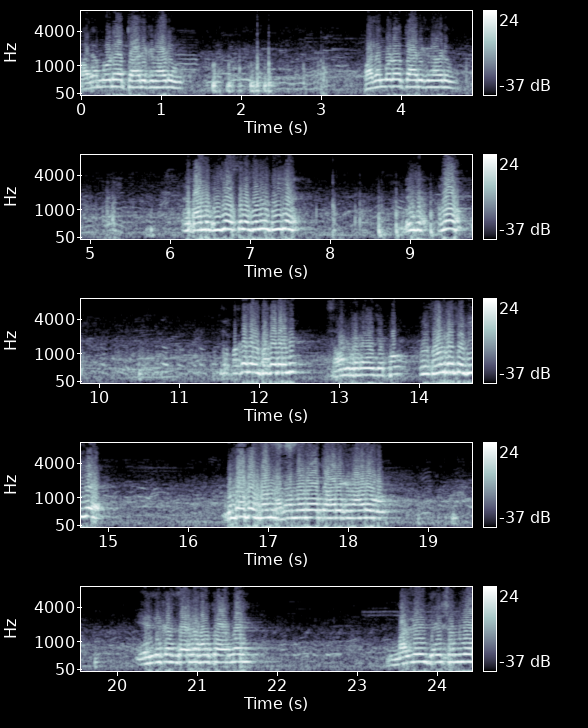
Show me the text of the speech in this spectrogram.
పదమూడో తారీఖు నాడు. పదమూడో తారీఖు నాడు. వాళ్ళు డీజే వస్తుంది చూడు డీజే. డీజే. హలో. పక్కన పక్కన సౌండ్ చెప్పు. సౌండ్ వచ్చావు డీజే. పదమూడవ తారీఖు నాడు ఎన్నికలు జరగబోతా ఉన్నాయి. మళ్ళీ దేశంలో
